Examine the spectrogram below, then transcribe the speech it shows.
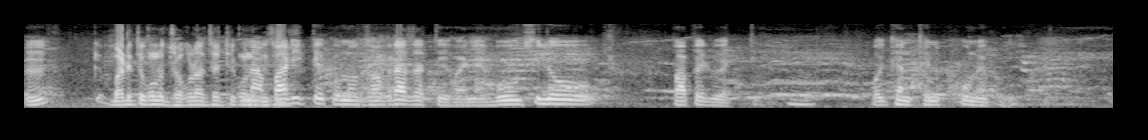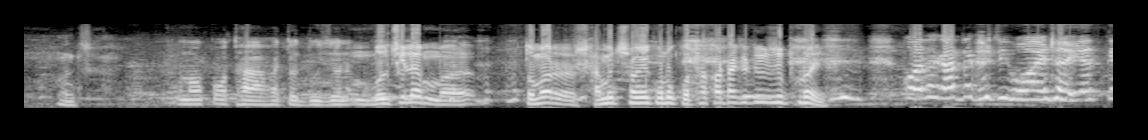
হুম? বাড়িতে কোনো ঝগড়াঝাটি কোনো না বাড়িতে কোনো ঝগড়াঝাতি হয় না বউ ছিল বাপের ব্যক্তি। ওইখান থেকে ফোনে ফোনে আচ্ছা। কোনো কথা হয়তো দুজনে বলছিলাম তোমার স্বামীর সঙ্গে কোনো কথা কাটাকাটি হয়েছে পুরাই? কথা কাটাকাটি হয় নাই। আজকে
